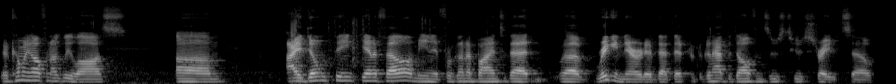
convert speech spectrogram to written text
They're coming off an ugly loss. Um, I don't think the NFL. I mean, if we're going to buy into that uh, rigging narrative that they're going to have the Dolphins lose two straight, so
